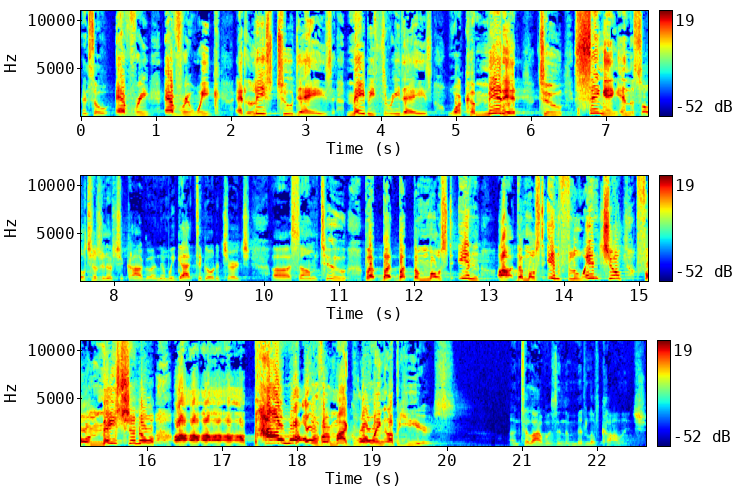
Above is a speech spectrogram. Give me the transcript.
And so every, every week, at least two days, maybe three days, were committed to singing in the Soul Children of Chicago. And then we got to go to church uh, some too. But, but, but the, most in, uh, the most influential, formational uh, uh, uh, uh, power over my growing up years until I was in the middle of college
